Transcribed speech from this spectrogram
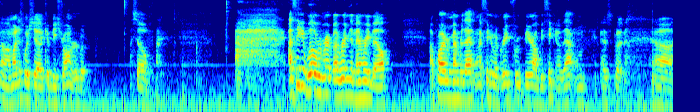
Um, I just wish it could be stronger, but so I think it will uh, ring the memory bell. I'll probably remember that when I think of a grapefruit beer. I'll be thinking of that one, but uh,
